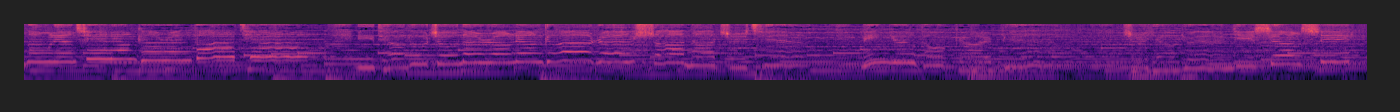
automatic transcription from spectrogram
能连起两个人的天，一条路就能让两个人刹那之间，命运都改变。只要愿意相信。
